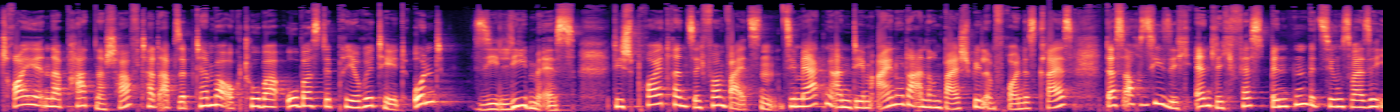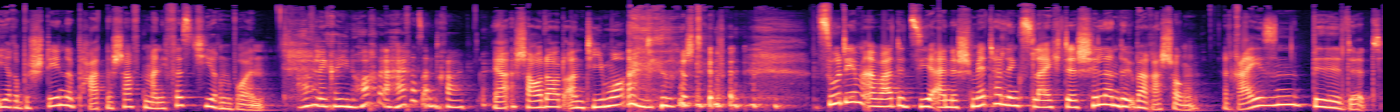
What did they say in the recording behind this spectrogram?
Treue in der Partnerschaft hat ab September, Oktober oberste Priorität und Sie lieben es. Die Spreu trennt sich vom Weizen. Sie merken an dem ein oder anderen Beispiel im Freundeskreis, dass auch sie sich endlich festbinden bzw. ihre bestehende Partnerschaft manifestieren wollen. Oh, vielleicht kriege ich einen Hoch Heiratsantrag. Ja, Shoutout an Timo an dieser Stelle. Zudem erwartet sie eine schmetterlingsleichte, schillernde Überraschung. Reisen bildet.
